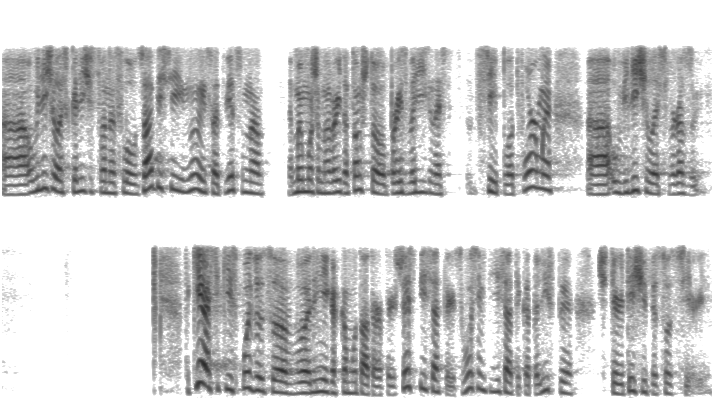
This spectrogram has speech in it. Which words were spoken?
Увеличилось количество NetFlow записей, ну и, соответственно, мы можем говорить о том, что производительность всей платформы а, увеличилась в разы. Такие асики используются в линейках коммутаторов 3650, 3850 и каталисты 4500 серии.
